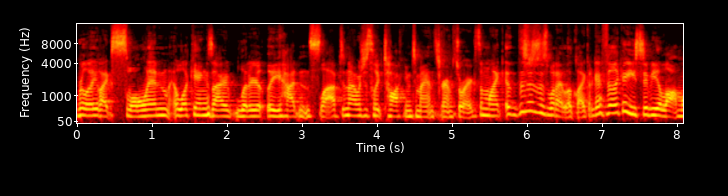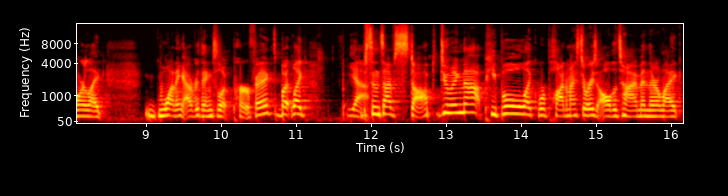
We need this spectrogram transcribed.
really like swollen looking because I literally hadn't slept, and I was just like talking to my Instagram story because I'm like, this is just what I look like. Like I feel like I used to be a lot more like wanting everything to look perfect, but like Yeah. since I've stopped doing that, people like reply to my stories all the time, and they're like.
